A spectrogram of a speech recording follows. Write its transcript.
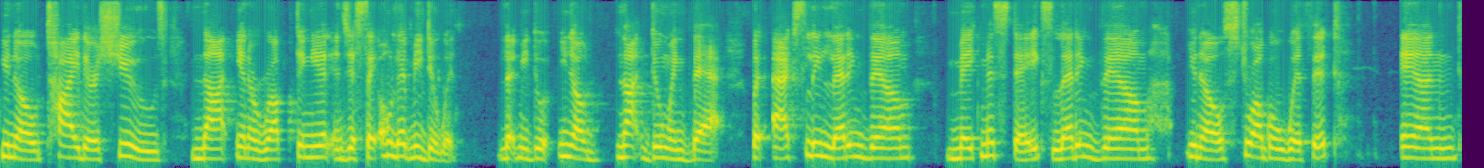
you know tie their shoes not interrupting it and just say oh let me do it. Let me do it you know not doing that. But actually letting them make mistakes letting them you know struggle with it and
